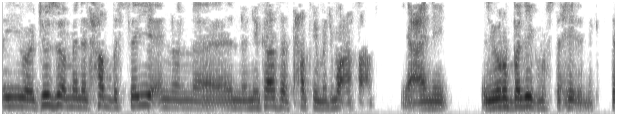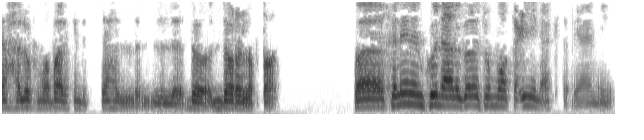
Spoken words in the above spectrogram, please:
أيوه جزء من الحظ السيء إنه إنه نيوكاسل تحط في مجموعة صعبه يعني ال Europa League مستحيل إنك تتاهل فما بالك إنك تتأهل دور الأبطال. فخلينا نكون على قولتهم واقعيين أكثر. يعني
